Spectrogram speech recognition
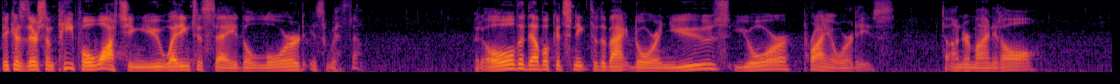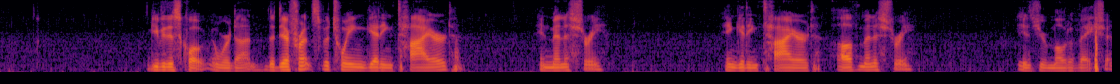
Because there's some people watching you, waiting to say, The Lord is with them. But oh, the devil could sneak through the back door and use your priorities to undermine it all. I'll give you this quote and we're done. The difference between getting tired in ministry and getting tired of ministry is your motivation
